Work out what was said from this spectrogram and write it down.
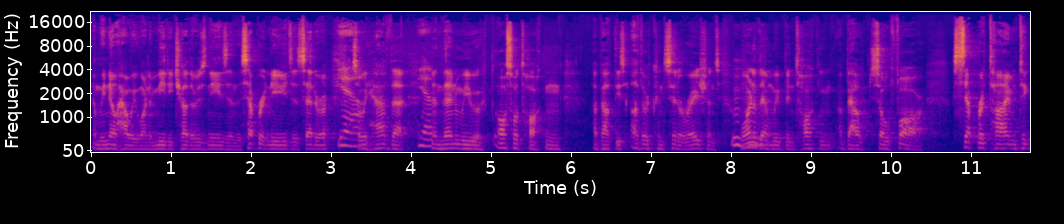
and we know how we want to meet each other's needs and the separate needs, etc. Yeah. So we have that. Yeah. And then we were also talking about these other considerations. One Mm-hmm. of them we've been talking about so far: separate time to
